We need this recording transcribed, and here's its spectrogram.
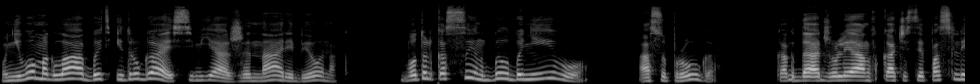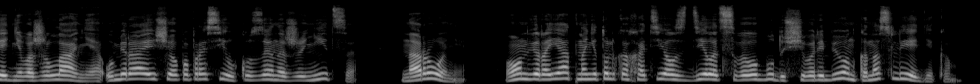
У него могла быть и другая семья, жена, ребенок. Вот только сын был бы не его, а супруга. Когда Джулиан в качестве последнего желания умирающего попросил кузена жениться на Роне, он, вероятно, не только хотел сделать своего будущего ребенка наследником,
